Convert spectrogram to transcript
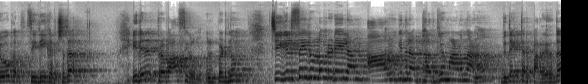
രോഗം സ്ഥിരീകരിച്ചത്. ഇതിൽ പ്രവാസികളും ഉൾപ്പെടുന്നു. ചികിത്സയിലുള്ളവരുടെ എല്ലാം ആരോഗ്യനില ഭദ്രമാണെന്നാണ് വിദഗ്ധർ പറയുന്നത്.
